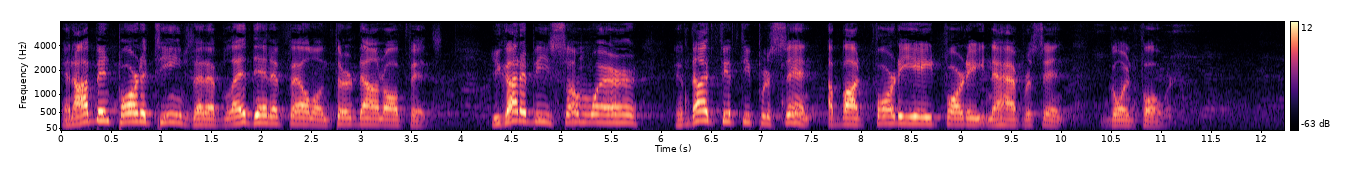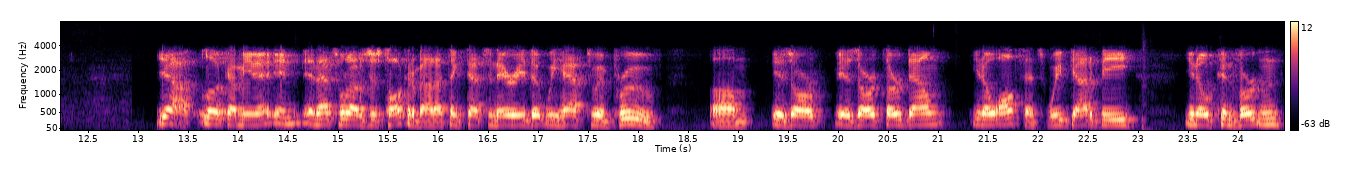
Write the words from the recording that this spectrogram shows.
and I've been part of teams that have led the NFL on third down offense. You got to be somewhere, if not 50%, about 48, 48.5% going forward? Yeah, look, I mean, and, and that's what I was just talking about. I think that's an area that we have to improve. Um, is our is our third down, you know, offense? We've got to be, you know, converting,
